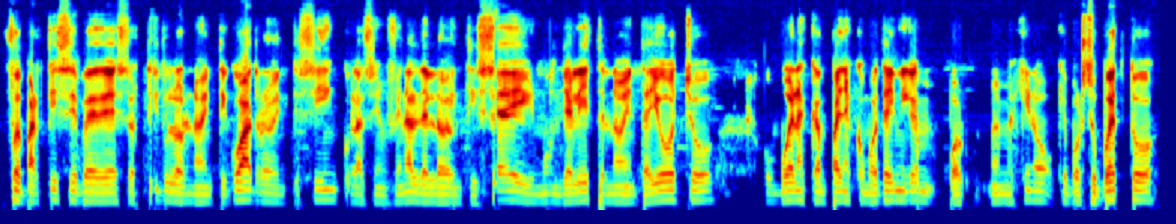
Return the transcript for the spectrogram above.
fue partícipe de esos títulos 94, 95, la semifinal del 96, mundialista el 98, con buenas campañas como técnica, por- me imagino que por supuesto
